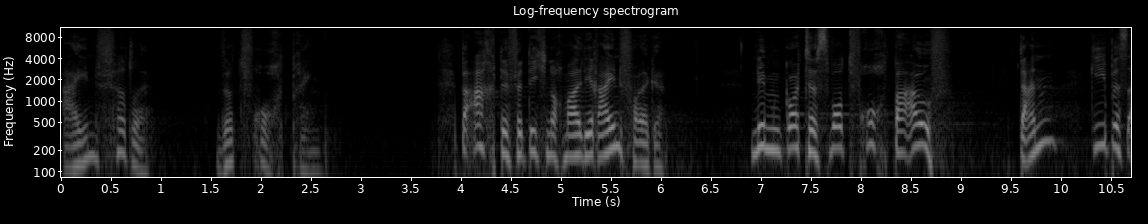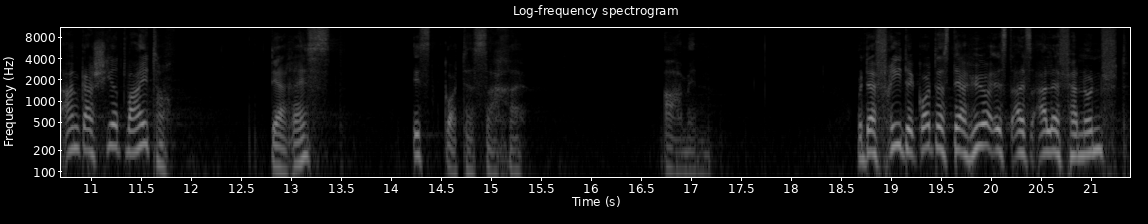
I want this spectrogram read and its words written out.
ein Viertel wird Frucht bringen. Beachte für dich nochmal die Reihenfolge. Nimm Gottes Wort fruchtbar auf. Dann gib es engagiert weiter. Der Rest ist Gottes Sache. Amen. Und der Friede Gottes, der höher ist als alle Vernunft,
